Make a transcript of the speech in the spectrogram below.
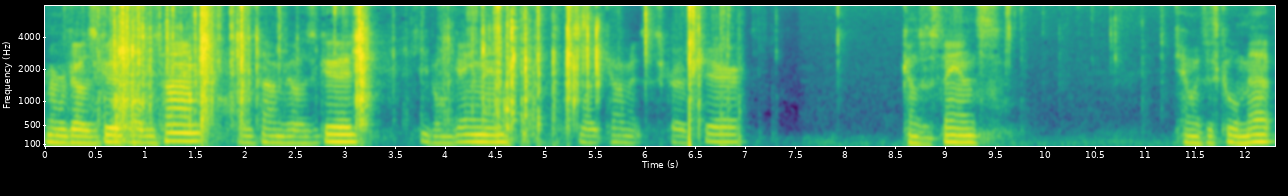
Remember, God is good all the time. All the time, God is good. Keep on gaming. Like, comment, subscribe, share. Comes with stands. Came with this cool map.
